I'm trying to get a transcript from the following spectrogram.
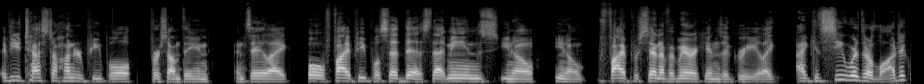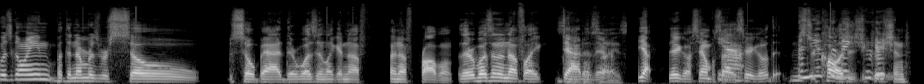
if you test hundred people for something and say like, oh, five people said this, that means you know, you know, five percent of Americans agree. Like I could see where their logic was going, but the numbers were so so bad there wasn't like enough enough problem. There wasn't enough like data Sample there. size. Yeah, there you go. Sample size. Yeah. There you go. And you Mr. have to College make sure education. that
